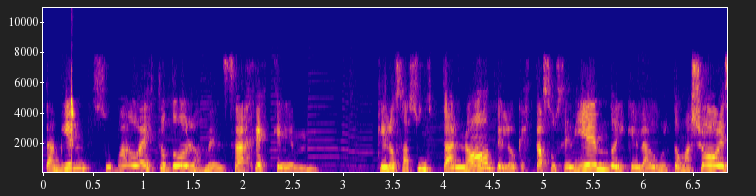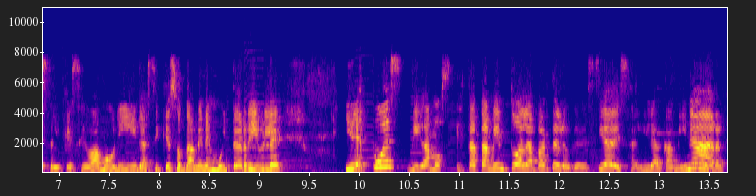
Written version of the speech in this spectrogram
también sumado a esto todos los mensajes que, que los asustan, ¿no? De lo que está sucediendo y que el adulto mayor es el que se va a morir, así que eso también es muy terrible. Y después, digamos, está también toda la parte de lo que decía de salir a caminar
